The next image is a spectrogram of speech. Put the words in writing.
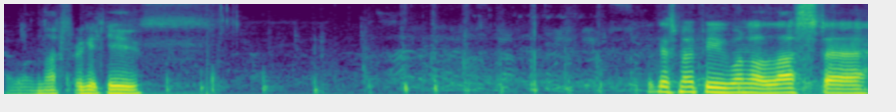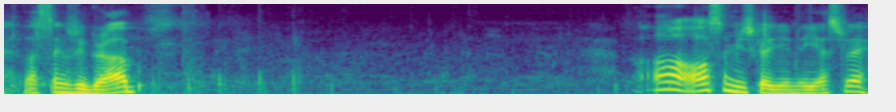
I will not forget you. I think this might be one of the last uh, last things we grab. Awesome! You just got Unity yesterday.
